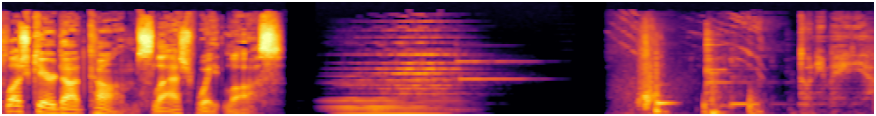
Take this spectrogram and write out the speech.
plushcare.com slash weight loss. Tony Media.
